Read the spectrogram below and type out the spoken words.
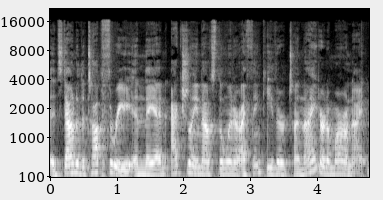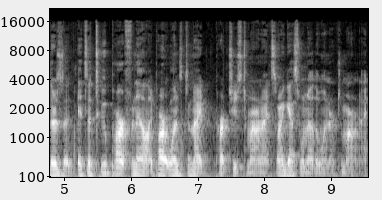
it's down to the top three, and they actually announced the winner. I think either tonight or tomorrow night. There's a it's a two part finale. Part one's tonight, part two's tomorrow night. So I guess we'll know the winner tomorrow night.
